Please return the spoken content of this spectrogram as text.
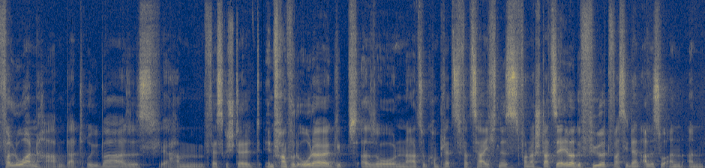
verloren haben darüber. Also es, wir haben festgestellt, in Frankfurt-Oder gibt es also nahezu komplettes Verzeichnis von der Stadt selber geführt, was sie dann alles so an, an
